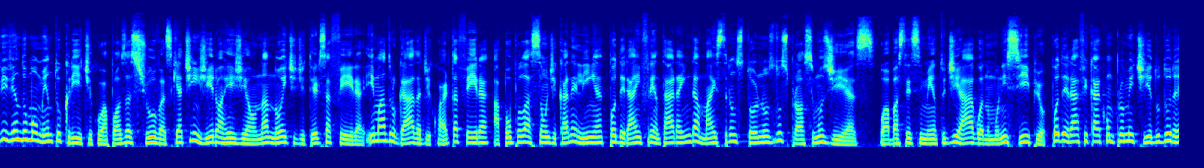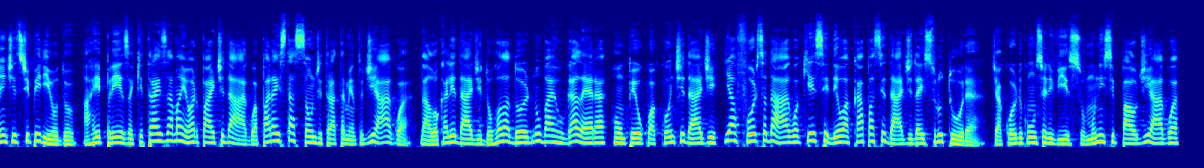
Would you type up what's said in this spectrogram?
Vivendo um momento crítico após as chuvas que atingiram a região na noite de terça-feira e madrugada de quarta-feira, a população de Canelinha poderá enfrentar ainda mais transtornos nos próximos dias. O abastecimento de água no município poderá ficar comprometido durante este período. A represa que traz a maior parte da água para a estação de tratamento de água, na localidade do Rolador, no bairro Galera, rompeu com a quantidade e a força da água que excedeu a capacidade da estrutura. De acordo com o serviço Serviço Municipal de Água,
